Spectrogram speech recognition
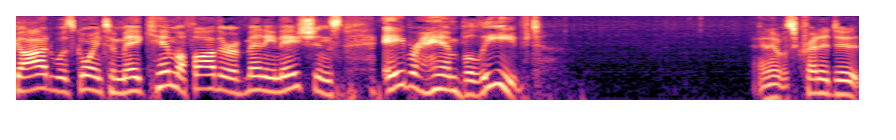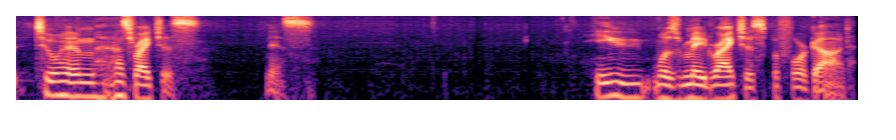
God was going to make him a father of many nations, Abraham believed. And it was credited to him as righteousness. He was made righteous before God.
